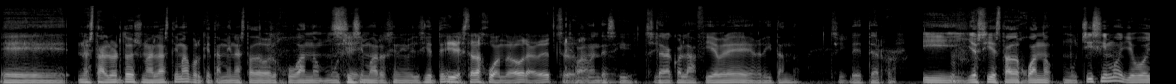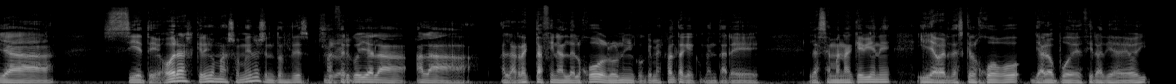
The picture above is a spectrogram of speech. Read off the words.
Eh, no está Alberto, es una lástima porque también ha estado él jugando muchísimo a Resident Evil 7. Y estará jugando ahora, de hecho. Seguramente sí, Sí. estará con la fiebre gritando Sí. de terror. Y yo sí he estado jugando muchísimo, llevo ya siete horas, creo, más o menos. Entonces me acerco ya a la, a, la, a la recta final del juego. Lo único que me falta, que comentaré la semana que viene. Y la verdad es que el juego, ya lo puedo decir a día de hoy,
